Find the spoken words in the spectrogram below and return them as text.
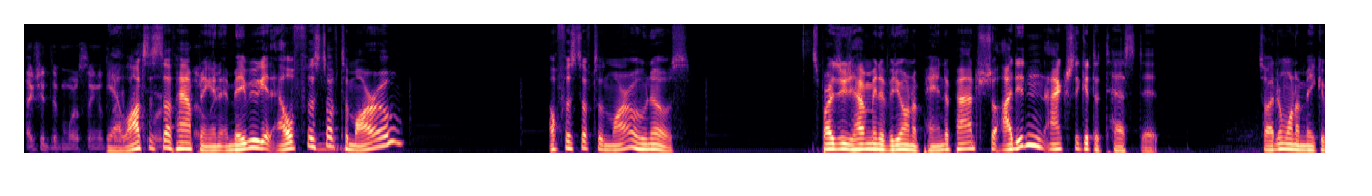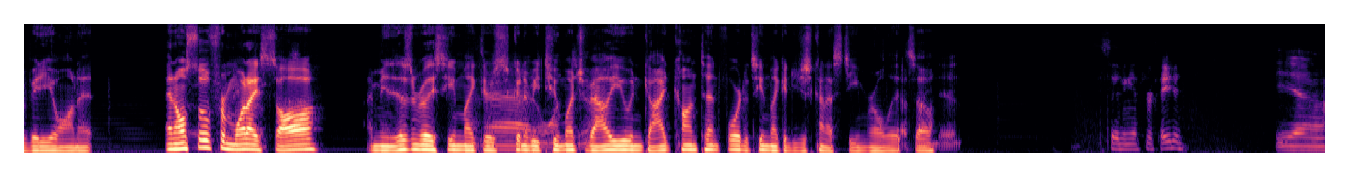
I actually did more single Yeah, lots of stuff happening, and, maybe we get alpha Mm. stuff tomorrow. Alpha stuff tomorrow. Who knows? Surprised you haven't made a video on a panda patch. So I didn't actually get to test it, so I didn't want to make a video on it. And also, from what I saw, I mean, it doesn't really seem like there's going to be too much to. value in guide content for it. It seemed like it, you just kind of steamroll it. So it. Saving it for faded. Yeah.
